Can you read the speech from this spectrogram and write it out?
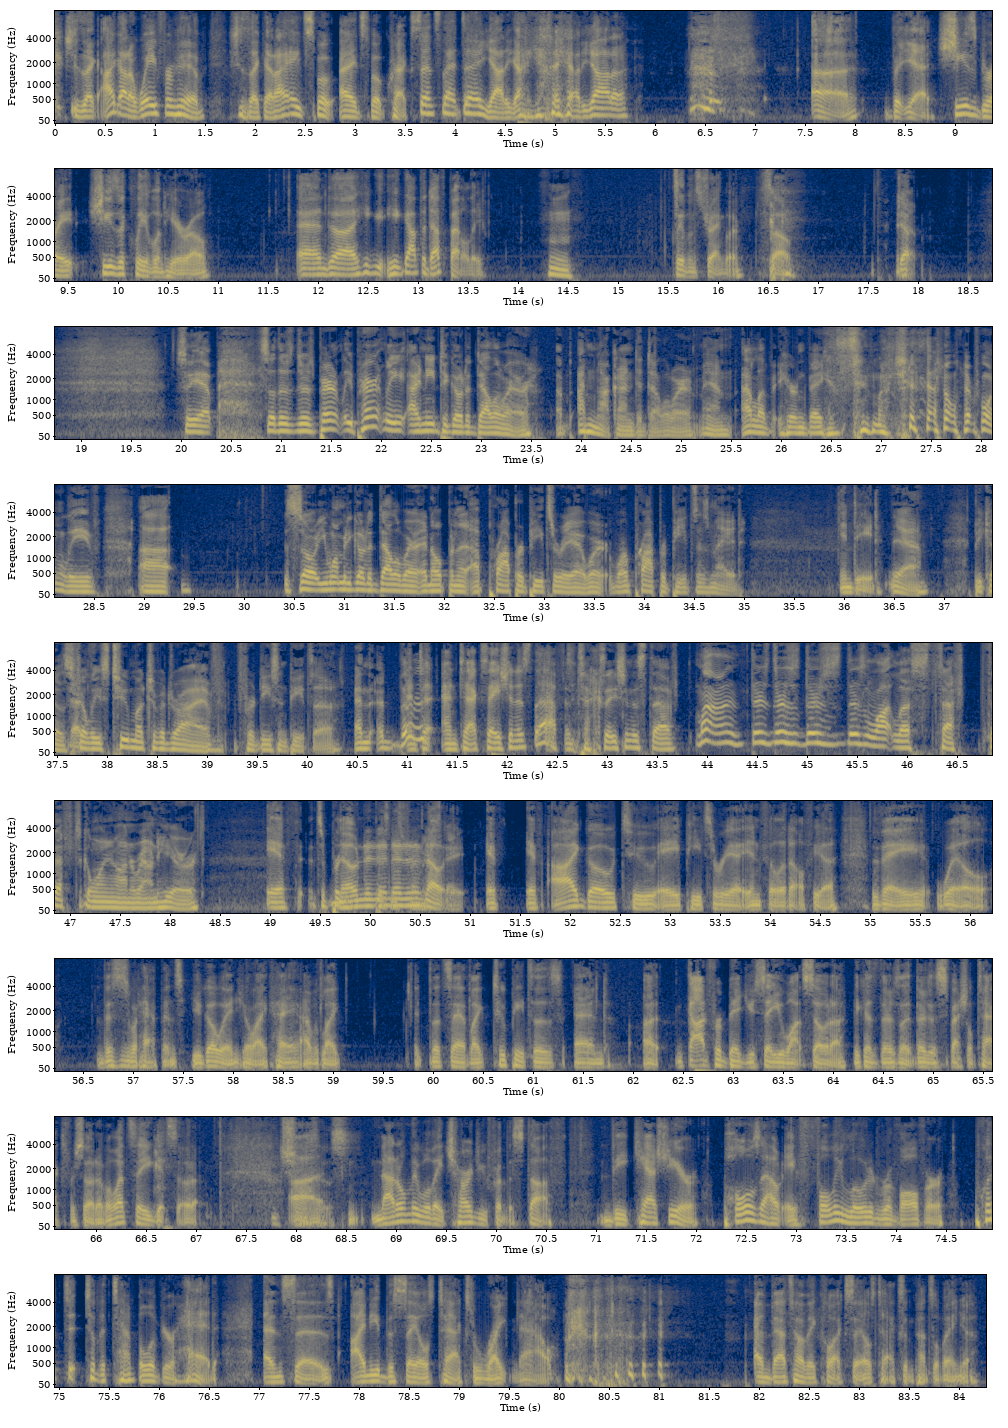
She's like, I got away from him. She's like, and I ain't smoke, I ain't smoked crack since that day. Yada yada yada yada yada. Uh, but yeah, she's great. She's a Cleveland hero, and uh, he he got the death penalty. Hmm. Cleveland Strangler. So, yep. So yeah, so there's there's apparently apparently I need to go to Delaware. I'm- I'm not going to Delaware, man. I love it here in Vegas too much. I don't ever want to leave. Uh, so you want me to go to Delaware and open a, a proper pizzeria where where proper pizza is made? Indeed. Yeah, because That's- Philly's too much of a drive for decent pizza, and uh, And, is- and taxation is theft. and taxation is theft. Well, there's there's there's there's a lot less theft theft going on around here. if It's a pretty no no no no no no. state. If if I go to a pizzeria in Philadelphia, they will. This is what happens. You go in. You're like, hey, I would like. Let's say I'd like two pizzas and. Uh, God forbid you say you want soda because there's a there's a special tax for soda. But let's say you get soda. Uh, not only will they charge you for the stuff, the cashier pulls out a fully loaded revolver, puts it to the temple of your head, and says, I need the sales tax right now. and that's how they collect sales tax in Pennsylvania.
